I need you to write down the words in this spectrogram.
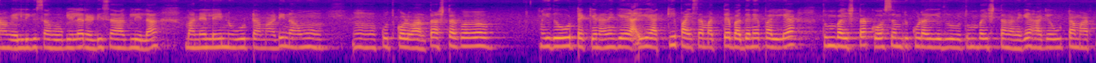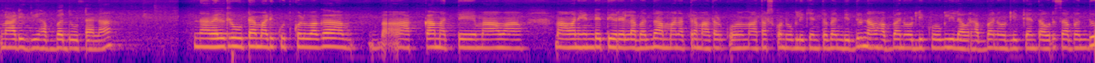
ನಾವು ಎಲ್ಲಿಗೂ ಸಹ ಹೋಗಲಿಲ್ಲ. ರೆಡಿ ಸಹ ಆಗಲಿಲ್ಲ. ಮನೆಯಲ್ಲೇ ಇನ್ನು ಊಟ ಮಾಡಿ ನಾವು ಕೂತ್ಕೊಳ್ಳುವ ಅಂತ ಅಷ್ಟಾಗ ಇದು ಊಟಕ್ಕೆ ನನಗೆ ಈ ಅಕ್ಕಿ ಪಾಯಸ ಮತ್ತು ಬದನೆ ಪಲ್ಯ ತುಂಬ ಇಷ್ಟ. ಕೋಸಂಬರಿ ಕೂಡ ಇದು ತುಂಬ ಇಷ್ಟ ನನಗೆ. ಹಾಗೆ ಊಟ ಮಾಡಿದ್ವಿ ಹಬ್ಬದ ಊಟನ. ನಾವೆಲ್ಲರೂ ಊಟ ಮಾಡಿ ಕೂತ್ಕೊಳ್ಳುವಾಗ ಅಕ್ಕ ಮತ್ತು ಮಾವ ಮಾವನ ಹೆಂಡತಿಯವರೆಲ್ಲ ಬಂದು ಅಮ್ಮನ ಹತ್ರ ಮಾತಾಡ್ಕೊ, ಮಾತಾಡ್ಸ್ಕೊಂಡು ಹೋಗ್ಲಿಕ್ಕೆ ಅಂತ ಬಂದಿದ್ದರು ನಾವು ಹಬ್ಬ ನೋಡ್ಲಿಕ್ಕೆ ಹೋಗಲಿಲ್ಲ. ಅವ್ರ ಹಬ್ಬ ನೋಡಲಿಕ್ಕೆ ಅಂತ ಅವರು ಸಹ ಬಂದು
